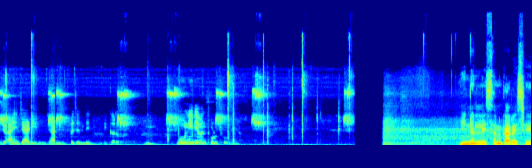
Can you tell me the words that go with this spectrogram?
જો અહીં જાડી જાડી વજન દે એ કરવાનું હમ. બહુ નહીં દેવાનું થોડું થોડું હિનલ લેસન કરે છે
